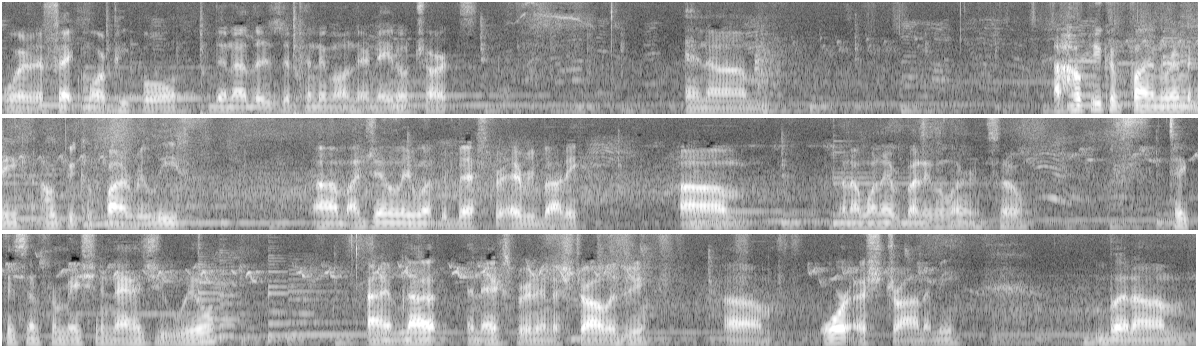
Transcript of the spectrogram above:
Where it affect more people than others depending on their natal charts? And um, i hope you can find remedy. I hope you can find relief. Um, i generally want the best for everybody. Um, and i want everybody to learn. So take this information as you will. I am not an expert in astrology. Um, or astronomy, but um,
